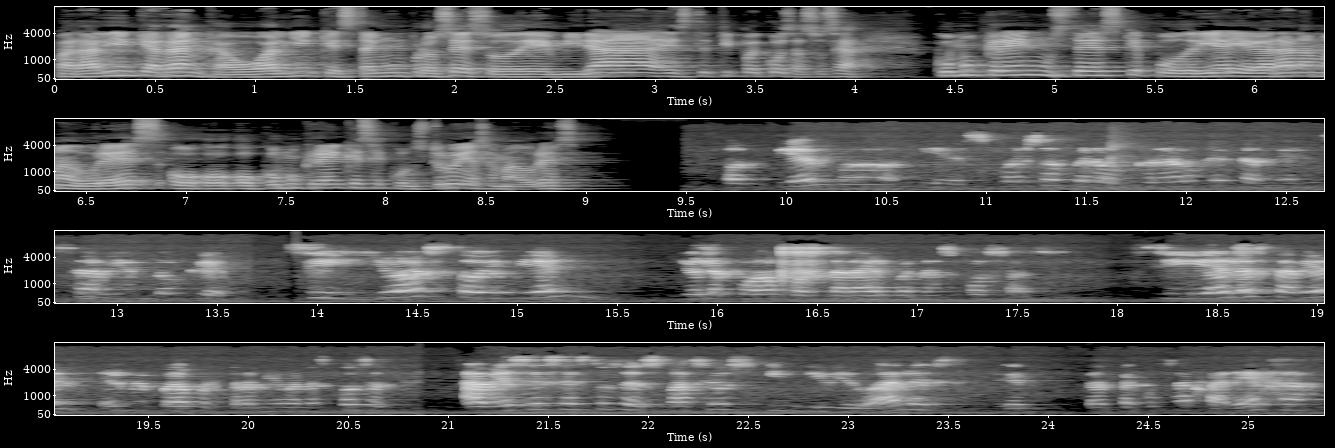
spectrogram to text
para alguien que arranca o alguien que está en un proceso de mira este tipo de cosas, o sea, ¿cómo creen ustedes que podría llegar a la madurez o, o, cómo creen que se construye esa madurez? Con tiempo y esfuerzo, pero creo que también sabiendo que si yo estoy bien, yo le puedo aportar a él buenas cosas. Si él está bien, él me puede aportar a mí buenas cosas. A veces estos espacios individuales, en tanta cosa pareja,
